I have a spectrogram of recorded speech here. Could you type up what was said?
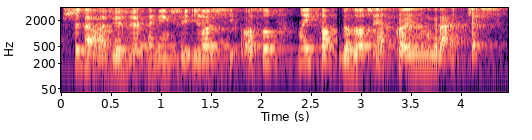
przyda. Mam nadzieję, że jak największej ilości osób. No i co? Do zobaczenia w kolejnym nagraniu. Cześć!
